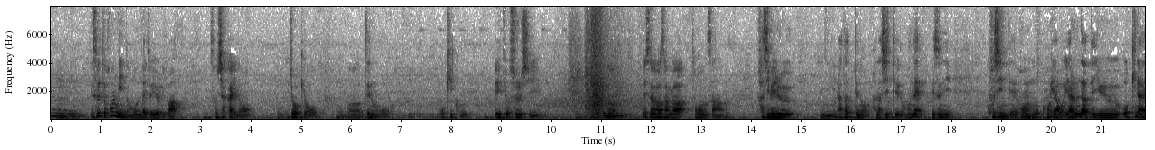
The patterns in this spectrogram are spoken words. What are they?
うん。でそれって本人の問題というよりはその社会の状況あっていうのも大きく影響するしそので砂川さんがトホンさん始めるに当たっての話っていうのもね別に個人で本本屋をやるんだっていう大きな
